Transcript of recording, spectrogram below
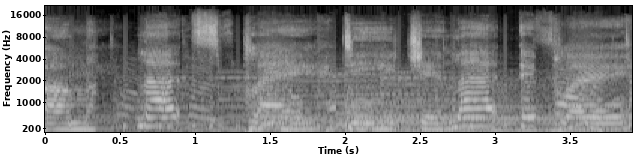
Come, let's play DJ Let It Play。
